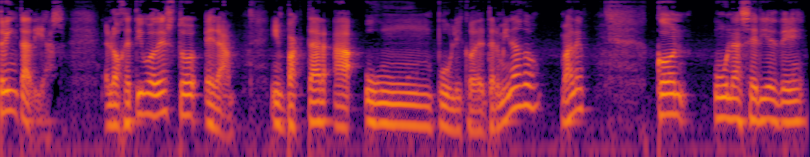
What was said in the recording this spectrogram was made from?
30 días. El objetivo de esto era impactar a un público determinado, ¿vale? Con una serie de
